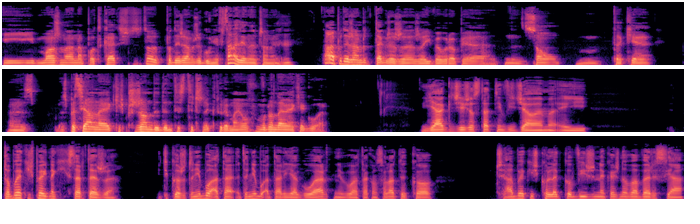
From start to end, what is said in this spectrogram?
I można napotkać, to podejrzewam, że głównie w Stanach Zjednoczonych, mhm. ale podejrzewam także, że, że i w Europie są mm, takie e, specjalne jakieś przyrządy dentystyczne, które mają, wyglądają jak Jaguar ja gdzieś ostatnio widziałem i to był jakiś projekt na Kickstarterze. I tylko, że to nie, było Atari, to nie był Atari Jaguar, nie była ta konsola, tylko czy albo jakiś ColecoVision, jakaś nowa wersja,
